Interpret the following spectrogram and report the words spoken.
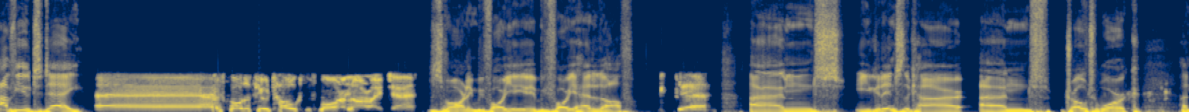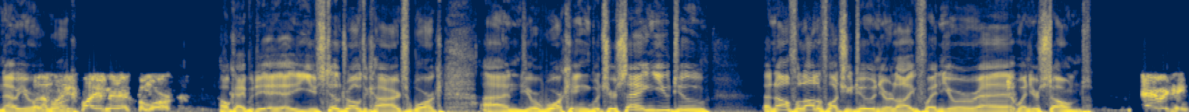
have you today, uh, I smoked a few tokes this morning. All right, yeah, this morning, before you before you headed off? Yeah. and you get into the car and drove to work, and now you're Well, I'm work. only five minutes from work. Okay, but uh, you still drove the car to work, and you're working. But you're saying you do an awful lot of what you do in your life when you're uh, when you're stoned. Everything.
